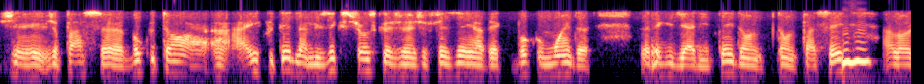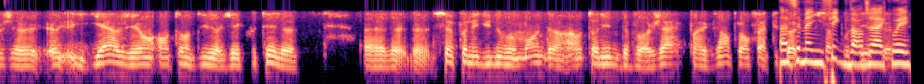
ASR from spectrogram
je, je passe euh, beaucoup de temps à, écouter de la musique, chose que je, faisais avec beaucoup moins de, de régularité dans, dans, le passé. Mm-hmm. Alors, hier, j'ai entendu, j'ai écouté le, euh, le, Symphonie du Nouveau Monde, Antonine de Vorjak, par exemple. Enfin, ah, c'est magnifique, Vorjak, oui.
